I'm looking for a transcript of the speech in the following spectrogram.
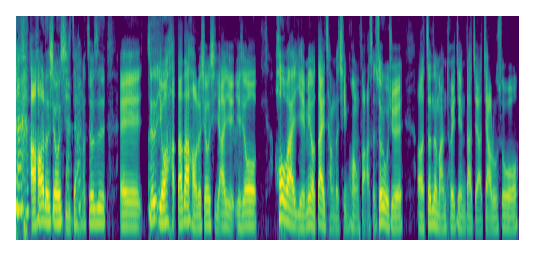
好好的休息，这样就是诶，就是有好达到好的休息啊，也也就后来也没有代偿的情况发生，所以我觉得呃，真的蛮推荐大家，假如说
